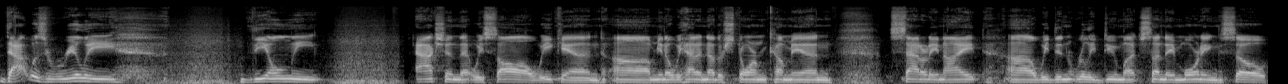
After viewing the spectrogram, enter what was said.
that was really the only action that we saw all weekend. Um, you know, we had another storm come in Saturday night. Uh, we didn't really do much Sunday morning. So,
